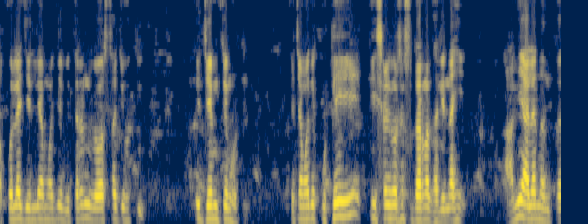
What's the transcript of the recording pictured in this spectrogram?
अकोला जिल्ह्यामध्ये वितरण व्यवस्था जी होती ती जेमतेम होती. त्याच्यामध्ये कुठेही तीस चाळीस वर्ष सुधारणा झाली नाही. आम्ही आल्यानंतर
